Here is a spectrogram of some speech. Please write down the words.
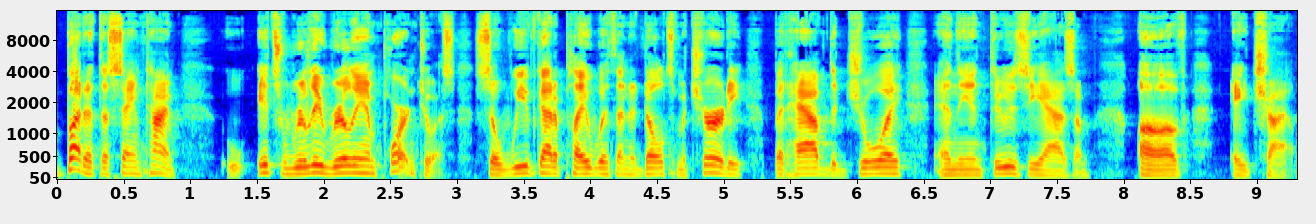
but at the same time, it's really, really important to us. So we've got to play with an adult's maturity, but have the joy and the enthusiasm of a child.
